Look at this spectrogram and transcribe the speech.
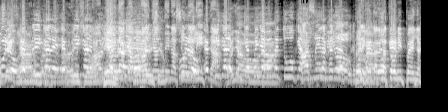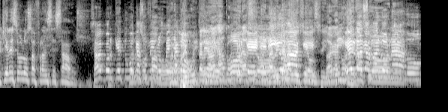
Julio, explícale, explícale por qué una campaña antinacionalista. Explícale por qué Peña Gómez tuvo que asumir la candidatura pregúntale a Tony Peña quiénes son los afrancesados. ¿Sabe por qué tuvo que asumirlo Peña Gómez? Porque Elio Jaques, Miguel Vargas Maldonado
